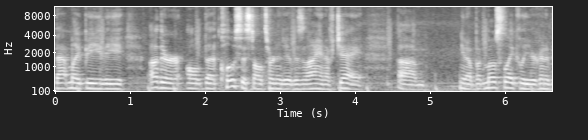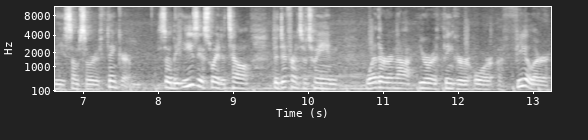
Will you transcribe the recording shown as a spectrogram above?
that might be the other, the closest alternative is an INFJ. Um, you know, but most likely you're going to be some sort of thinker. So the easiest way to tell the difference between whether or not you're a thinker or a feeler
